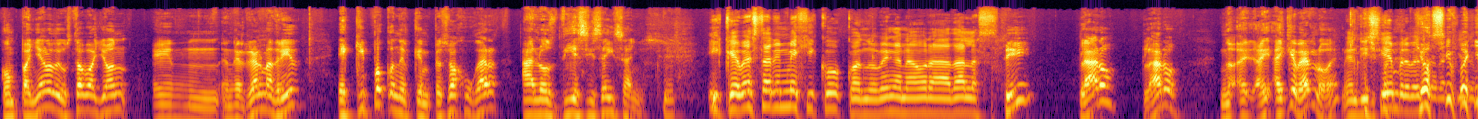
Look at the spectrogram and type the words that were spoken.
Compañero de Gustavo Ayón en, en el Real Madrid, equipo con el que empezó a jugar a los 16 años. Y que va a estar en México cuando vengan ahora a Dallas. Sí, claro, claro. No, hay, hay que verlo, ¿eh? En diciembre Yo estar sí aquí, voy a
